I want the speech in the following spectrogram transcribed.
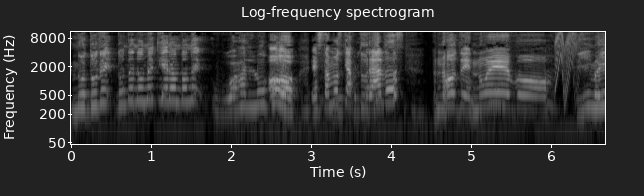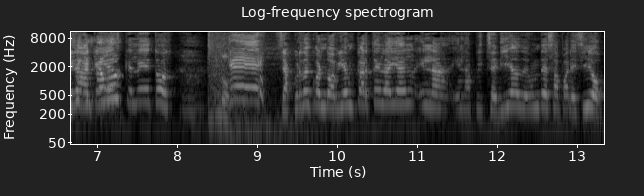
No, ¿dónde, ¿Dónde nos metieron? ¿Dónde? ¡Guau, loco! Oh, ¿estamos capturados? No, de nuevo. Sí, Parece mira, que hay estamos- esqueletos. No. ¿Qué? ¿Se acuerdan cuando había un cartel allá en, en la, en la pizzería de un desaparecido?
